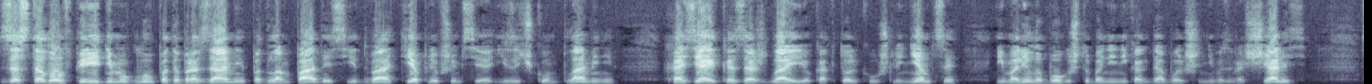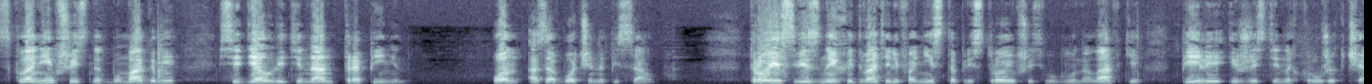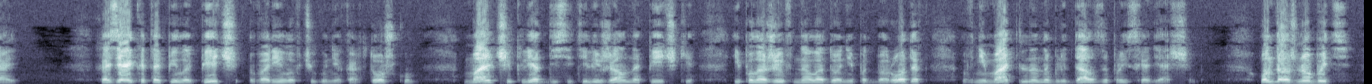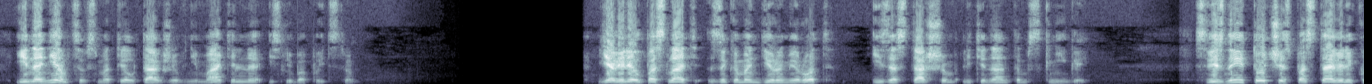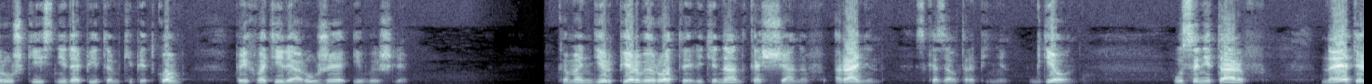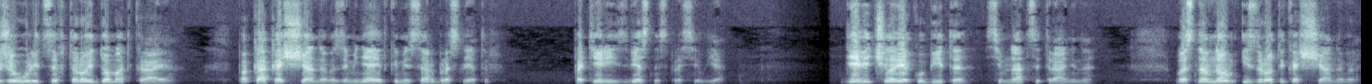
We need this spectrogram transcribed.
За столом в переднем углу под образами, под лампадой с едва теплившимся язычком пламени, хозяйка зажгла ее, как только ушли немцы, и молила Бога, чтобы они никогда больше не возвращались. Склонившись над бумагами, сидел лейтенант Тропинин. Он озабоченно писал. Трое связных и два телефониста, пристроившись в углу на лавке, пили из жестяных кружек чай. Хозяйка топила печь, варила в чугуне картошку. Мальчик лет десяти лежал на печке и, положив на ладони подбородок, внимательно наблюдал за происходящим. Он, должно быть, и на немцев смотрел так же внимательно и с любопытством. Я велел послать за командирами рот и за старшим лейтенантом с книгой. Связные тотчас поставили кружки с недопитым кипятком, прихватили оружие и вышли. Командир первой роты, лейтенант Кощанов, ранен, сказал Тропинин. Где он? У санитаров. На этой же улице второй дом от края. Пока Кощанова заменяет комиссар Браслетов. Потери известны? Спросил я. Девять человек убито, семнадцать ранено. В основном из роты Кощанова.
